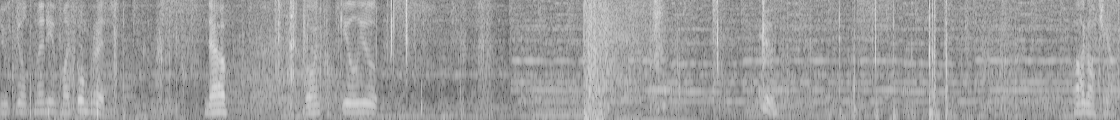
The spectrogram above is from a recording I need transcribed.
You killed many of my comrades. Now, I'm going to kill you. I got you, LT.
